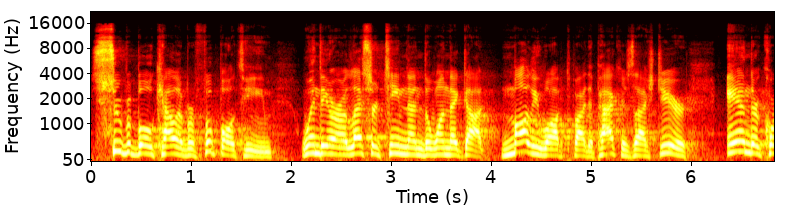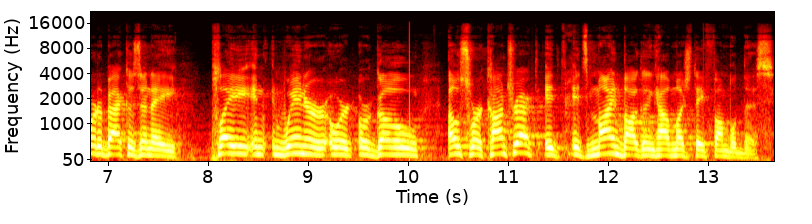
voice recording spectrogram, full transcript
Super Bowl caliber football team when they are a lesser team than the one that got mollywopped by the Packers last year, and their quarterback is in a play and win or, or, or go elsewhere contract, it, it's mind boggling how much they fumbled this.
